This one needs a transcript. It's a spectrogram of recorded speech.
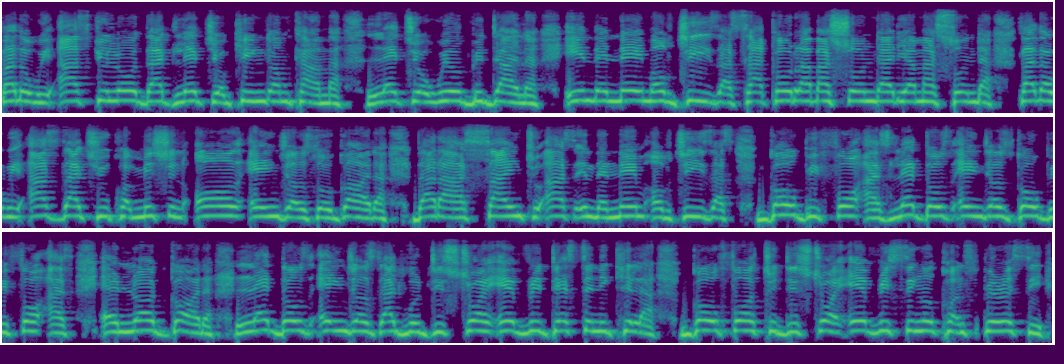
Father, we ask you, Lord, that let your kingdom come. Let your will be done in the name of Jesus. Father, we ask that you commission all angels, oh God, that are assigned to us in the name of Jesus. Go before us. Let those angels go before us. And Lord God, let those angels that will destroy every destiny killer go forth to destroy every single conspiracy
